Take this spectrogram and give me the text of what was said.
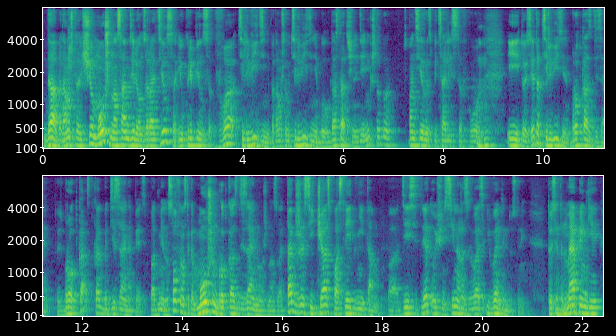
Да, потому что еще motion, на самом деле, он зародился и укрепился в телевидении, потому что у телевидения было достаточно денег, чтобы спонсировать специалистов. Вот. Мгм. И то есть это телевидение, бродкаст дизайн. То есть бродкаст как бы дизайн опять. Подмена слов у нас такая motion бродкаст дизайн можно назвать. Также сейчас последние там а, 10 лет очень сильно развивается ивент индустрия. То есть это Мгм. мэппинги,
